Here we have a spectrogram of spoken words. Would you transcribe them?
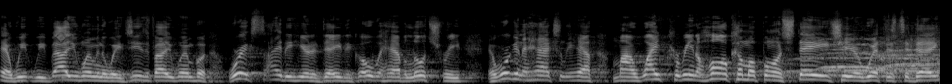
yeah, we, we value women the way Jesus valued women, but we're excited here today to go over have a little treat, and we're going to actually have my wife, Karina Hall, come up on stage here with us today.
